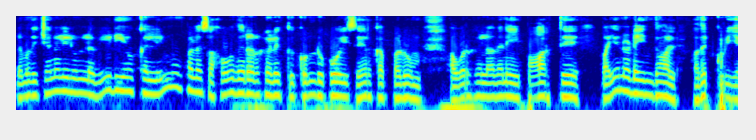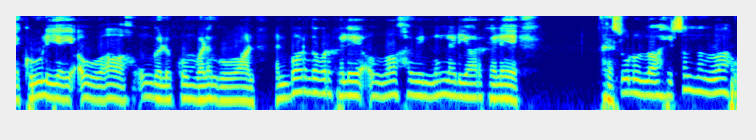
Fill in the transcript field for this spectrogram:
நமது சேனலில் உள்ள வீடியோக்கள் இன்னும் பல சகோதரர்களுக்கு கொண்டு போய் சேர்க்கப்படும். அவர்கள் அதனை பார்த்து பயனடைந்தால் அதற்குரிய கூலியை அல்லாஹ் உங்களுக்கும் வழங்குவான். அன்பார்ந்தவர்களே அல்லாஹவின் நல்லடியார்களே ரசூலுல்லாஹி சல்லல்லாஹு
